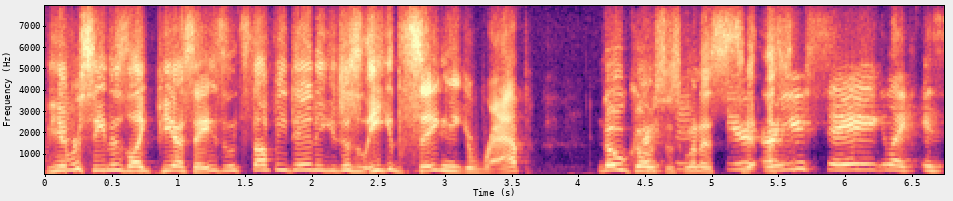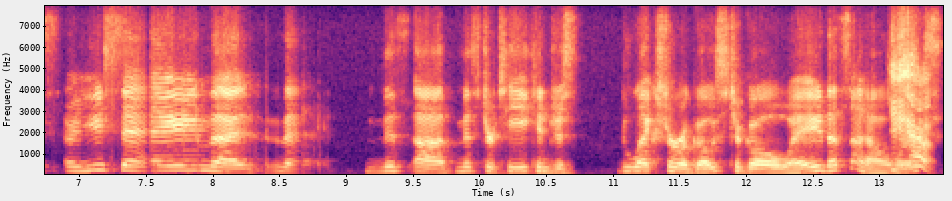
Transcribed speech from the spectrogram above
Have you ever seen his like PSAs and stuff he did? He can just he can sing, he can rap. No Are ghost is you going to ser- sit. Are you saying like is are you saying that that Miss, uh, Mr. T can just lecture a ghost to go away? That's not how it Yeah. works.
